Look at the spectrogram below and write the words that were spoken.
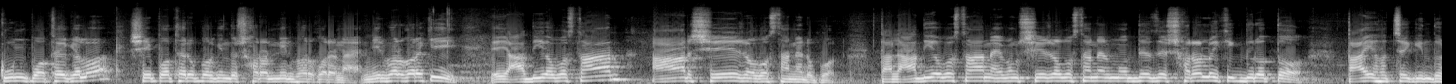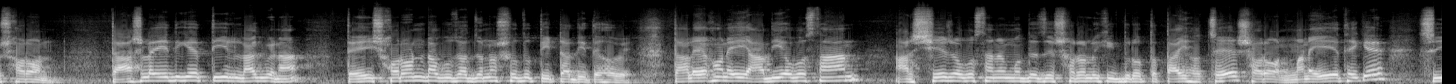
কোন পথে গেল, সেই পথের উপর কিন্তু স্মরণ নির্ভর করে না। নির্ভর করে কি? এই আদি অবস্থান আর শেষ অবস্থানের উপর। তাহলে আদি অবস্থান এবং শেষ অবস্থানের মধ্যে যে সরলৈখিক দূরত্ব, তাই হচ্ছে কিন্তু স্মরণ। তা আসলে এদিকে তীর লাগবে না, তো এই স্মরণটা বোঝার জন্য শুধু তীরটা দিতে হবে। তাহলে এখন এই আদি অবস্থান আর শেষ অবস্থানের মধ্যে যে সরলৈখিক দূরত্ব, তাই হচ্ছে স্মরণ। মানে এ থেকে সি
